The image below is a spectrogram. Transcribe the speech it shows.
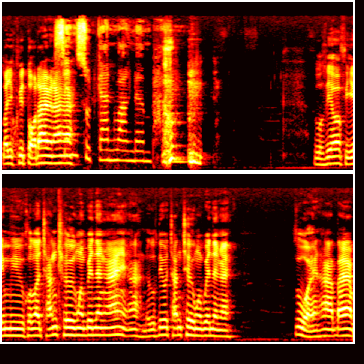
เราจะคุยต่อได้ไหมนะสิ้นสุดการวางเดิมพันดูซิว่าฝีมือคนละชั้นเชิงมันเป็นยังไงอะเดี๋ยวดูซิว่าชั้นเชิงมันเป็นยังไง สวยห้าแต้ม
